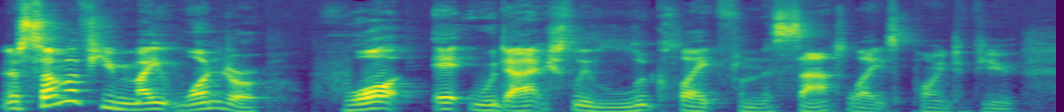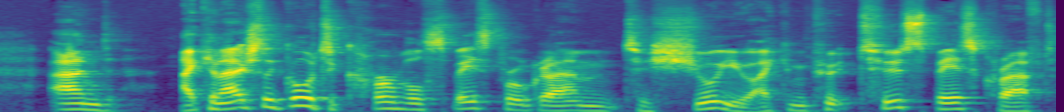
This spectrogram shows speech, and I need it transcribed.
Now, some of you might wonder what it would actually look like from the satellite's point of view. And I can actually go to Kerbal Space Program to show you. I can put two spacecraft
